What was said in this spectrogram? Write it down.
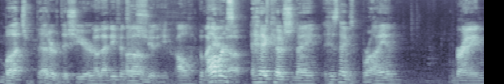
much better this year. No, that defense is Um, shitty. I'll put my Auburn's head coach name, his name is Brian. Brain.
